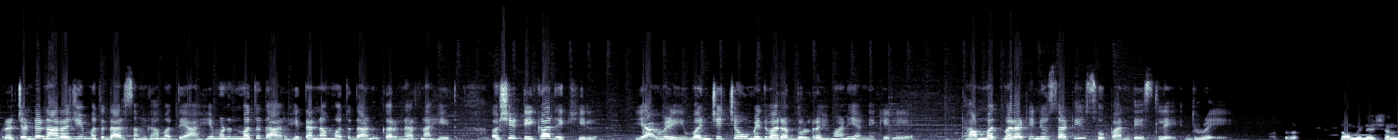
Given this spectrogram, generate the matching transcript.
प्रचंड नाराजी मतदारसंघामध्ये आहे म्हणून मतदार हे त्यांना मतदान करणार नाहीत अशी टीका देखील यावेळी वंचितचे उमेदवार अब्दुल रहमान यांनी केली आहे. ठाममत मराठी न्यूजसाठी सोपान देसले धुळे. पत्र नॉमिनेशन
